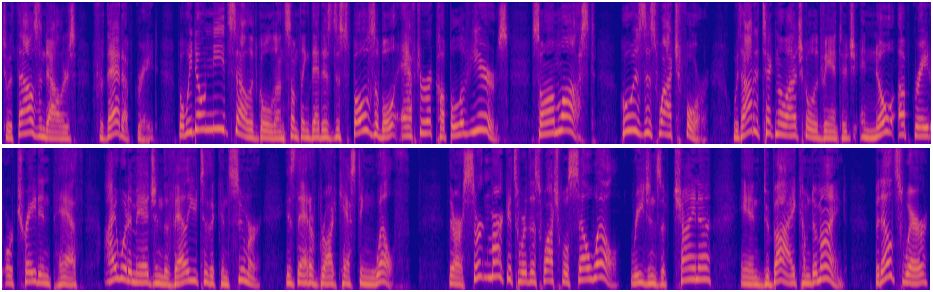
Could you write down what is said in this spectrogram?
to $1,000 for that upgrade, but we don't need solid gold on something that is disposable after a couple of years. So I'm lost. Who is this watch for? Without a technological advantage and no upgrade or trade in path, I would imagine the value to the consumer is that of broadcasting wealth. There are certain markets where this watch will sell well. Regions of China and Dubai come to mind. But elsewhere,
